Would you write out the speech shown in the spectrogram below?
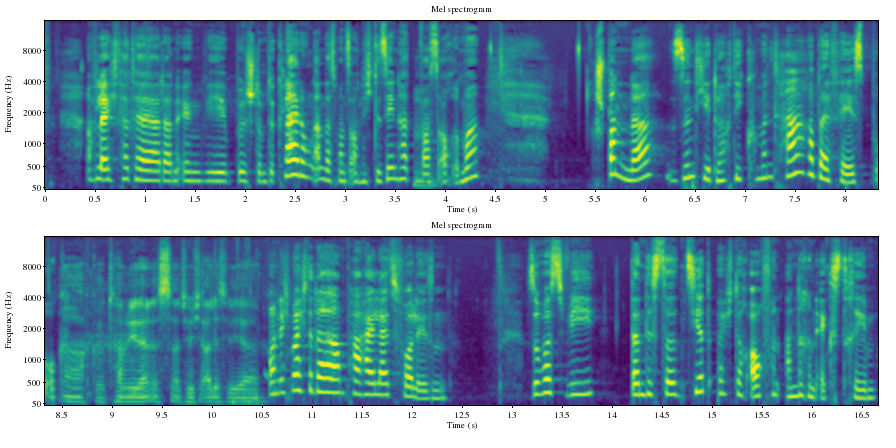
Vielleicht hat er ja dann irgendwie bestimmte Kleidung an, dass man es auch nicht gesehen hat, was auch immer. Spannender sind jedoch die Kommentare bei Facebook. Ach Gott, haben die dann ist natürlich alles wieder. Und ich möchte da ein paar Highlights vorlesen. Sowas wie, dann distanziert euch doch auch von anderen Extremen.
